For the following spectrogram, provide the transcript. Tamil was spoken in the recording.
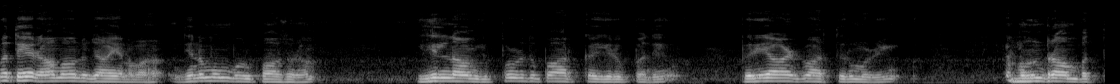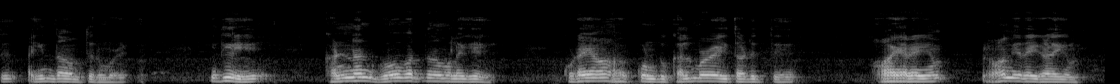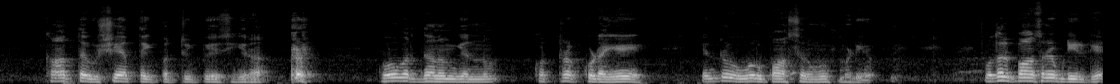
ஸ்ரீமதே ராமானுஜாய நம தினமும் ஒரு பாசுரம். இதில் நாம் இப்பொழுது பார்க்க இருப்பது பெரியாழ்வார் திருமொழி மூன்றாம் பத்து ஐந்தாம் திருமொழி. இதில் கண்ணன் கோவர்த்தனமலையை குடையாக கொண்டு கல்மழை தடுத்து ஆயரையும் ஆனிரைகளையும் காத்த விஷயத்தை பற்றி பேசுகிறார். கோவர்தனம் என்னும் கொற்றக்குடையே என்று ஒவ்வொரு பாசுரமும் முடியும். முதல் பாசுரம் இப்படி இருக்கு?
